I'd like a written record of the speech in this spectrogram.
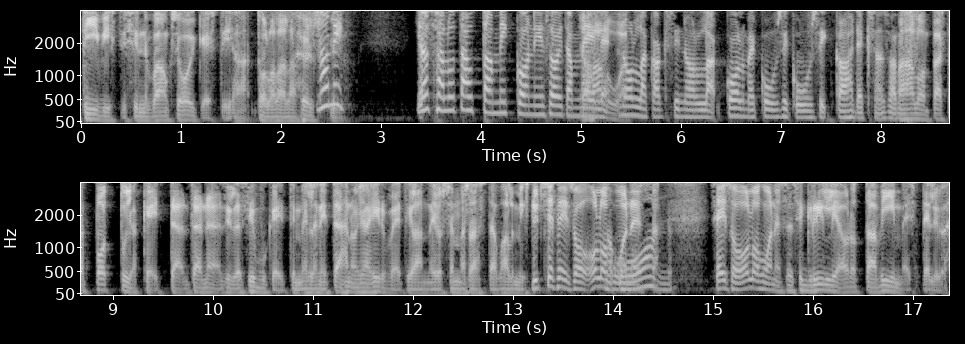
tiiviisti sinne, vai onko se oikeasti ihan tuolla lailla hölskyy. No niin, jos haluat auttaa Mikkoon, niin soita meille haluan. 020 366 800. Mä haluan päästä pottuja keittämään tänään sillä sivukeittimellä, niin tämähän on ihan hirveä tilanne, jos en mä saa sitä valmiiksi. Nyt se seisoo olohuoneessa, on. seisoo olohuoneessa se grilli ja odottaa viimeistelyä.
